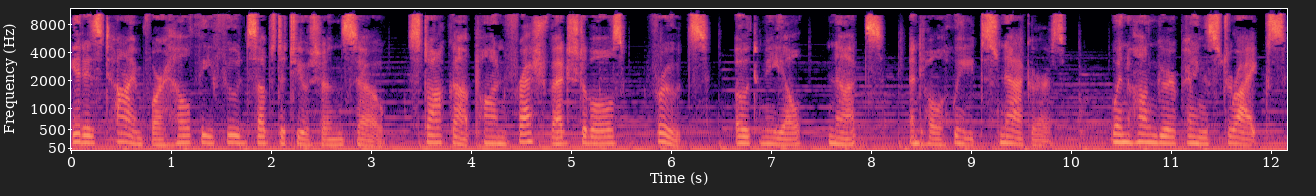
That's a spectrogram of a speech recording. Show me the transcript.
It is time for healthy food substitutions so, stock up on fresh vegetables, fruits, oatmeal, nuts, and whole wheat snackers. When hunger pangs strikes,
